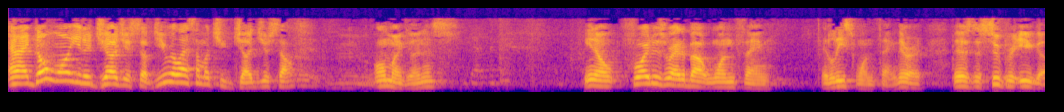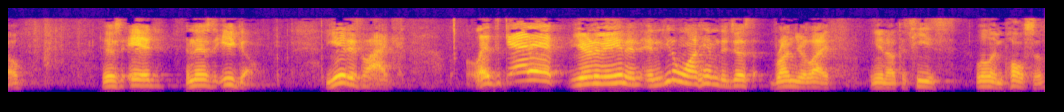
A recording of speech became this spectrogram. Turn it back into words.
And I don't want you to judge yourself. Do you realize how much you judge yourself? Oh my goodness. You know, Freud was right about one thing, at least one thing. There are, there's the super ego, there's id, and there's the ego. The id is like, let's get it. You know what I mean? And, and you don't want him to just run your life, you know, because he's a little impulsive.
